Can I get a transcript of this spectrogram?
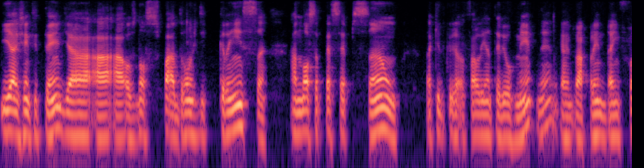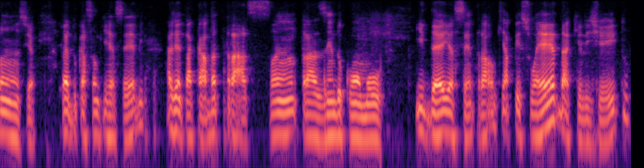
e a gente tende a, a, aos nossos padrões de crença, a nossa percepção, daquilo que eu já falei anteriormente, né, que a gente aprende da infância, da educação que recebe, a gente acaba traçando, trazendo como ideia central que a pessoa é daquele jeito,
